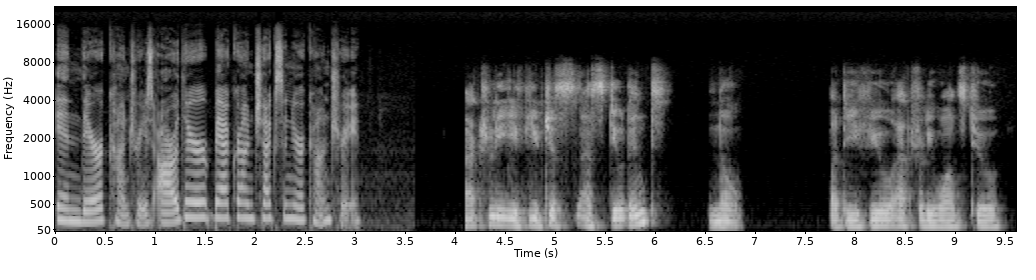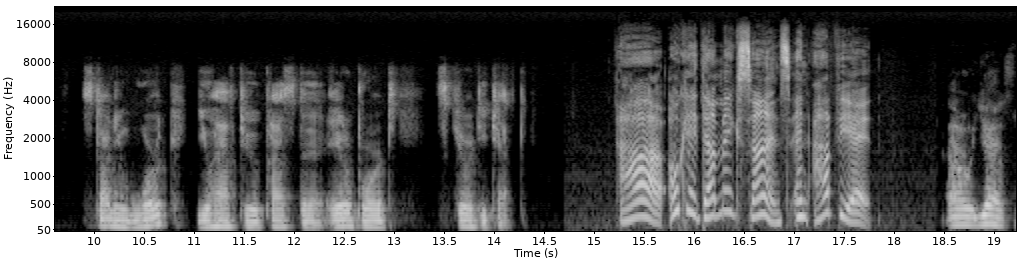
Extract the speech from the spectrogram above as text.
in their countries? Are there background checks in your country? Actually, if you just a student, no. But if you actually want to start in work, you have to pass the airport security check. Ah, okay, that makes sense. And Obviate. Oh yes,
